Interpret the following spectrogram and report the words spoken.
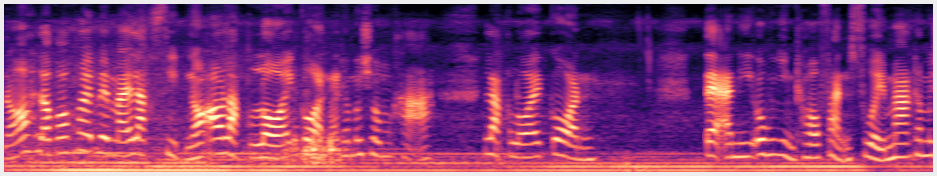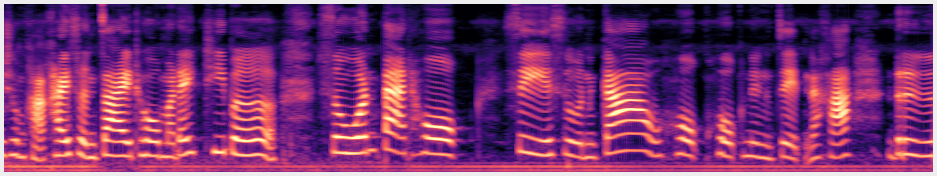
เนาะแล้วก็ค่อยไปไม้หลักสิบเนาะเอาหลักร้อยก่อนนะท่านผู้ชมค่ะหลักร้อยก่อน แต่อันนี้องค์หญิงทอฝันสวยมากท่านผู้ชมค่ะใครสนใจโทรมาได้ที่เบอร์ 086 4096617 นะคะ หรือ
